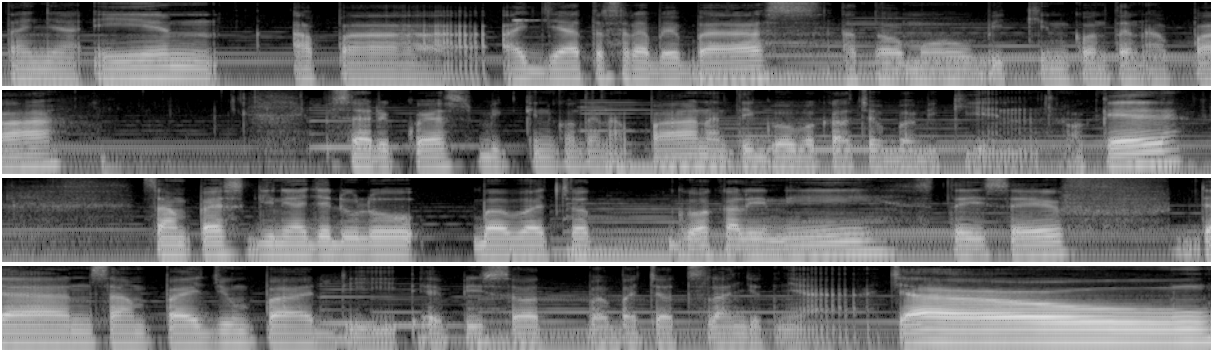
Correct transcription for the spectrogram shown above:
tanyain apa aja terserah bebas atau mau bikin konten apa. Bisa request bikin konten apa nanti gue bakal coba bikin. Oke? Okay? sampai segini aja dulu babacot gue kali ini. Stay safe dan sampai jumpa di episode babacot selanjutnya. Ciao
